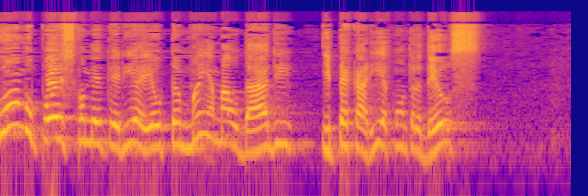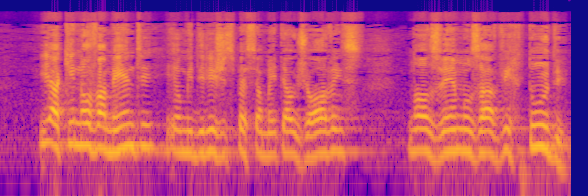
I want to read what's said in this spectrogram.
Como, pois, cometeria eu tamanha maldade e pecaria contra Deus? E aqui, novamente, eu me dirijo especialmente aos jovens, nós vemos a virtude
